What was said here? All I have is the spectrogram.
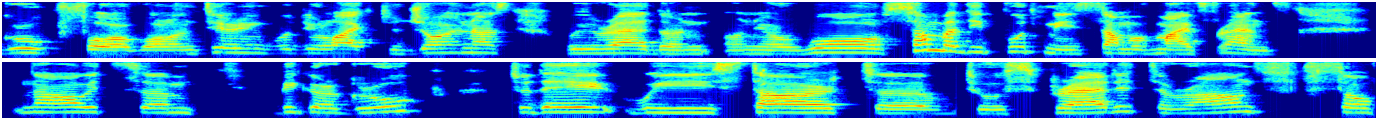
group for volunteering. Would you like to join us? We read on, on your wall. Somebody put me, some of my friends. Now it's a bigger group. Today we start uh, to spread it around. So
